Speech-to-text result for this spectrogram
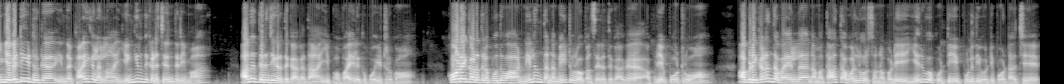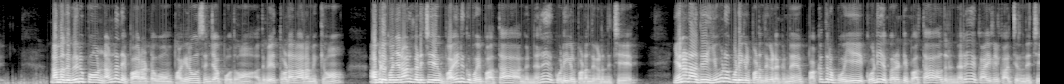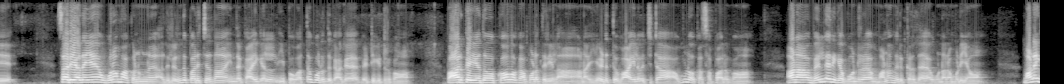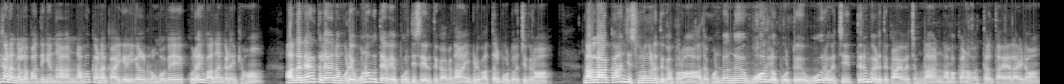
இங்கே வெட்டிக்கிட்டு இருக்க இந்த காய்கள் எல்லாம் எங்கிருந்து கிடைச்சதுன்னு தெரியுமா? அதை தெரிஞ்சுக்கிறதுக்காக தான் இப்போ வயலுக்கு போயிட்டுருக்கோம் கோடை காலத்தில் பொதுவாக நிலம் தன்னை மீட்டுருவாக்கம் செய்கிறதுக்காக அப்படியே போட்டுருவோம் அப்படி கிடந்த வயலில் நம்ம தாத்தா வள்ளுவர் சொன்னபடி எருவை கொட்டி புழுதி ஒட்டி போட்டாச்சு. நமது விருப்பம் நல்லதை பாராட்டவும் பகிரவும் செஞ்சால் போதும் அதுவே தொடர ஆரம்பிக்கும். அப்படி கொஞ்ச நாள் கழித்து வயலுக்கு போய் பார்த்தா அங்கே நிறைய கொடிகள் படர்ந்து கிடந்துச்சு. என்னடா அது இவ்வளோ கொடிகள் படந்து கிடக்குன்னு பக்கத்தில் போய் கொடியை பிரட்டி பார்த்தா அதில் நிறைய காய்கள் காய்ச்சிருந்துச்சு. சரி அதை ஏன் உரமாக்கணும்னு அதிலிருந்து பறிச்சது தான் இந்த காய்கள் இப்போ வத்த போகிறதுக்காக வெட்டிக்கிட்டு இருக்கோம். பார்க்க ஏதோ கோவக்காய் போல தெரியலாம் ஆனால் எடுத்து வாயில் வச்சுட்டா அவ்வளோ கசப்பாக இருக்கும். ஆனால் வெள்ளரிக்காய் போன்ற மனம் இருக்கிறத உணர முடியும். மழைக்காலங்களில் பார்த்தீங்கன்னா நமக்கான காய்கறிகள் ரொம்பவே குறைவாக தான் கிடைக்கும். அந்த நேரத்தில் நம்முடைய உணவு தேவையை பூர்த்தி செய்கிறதுக்காக தான் இப்படி வத்தல் போட்டு வச்சுக்கிறோம். நல்லா காஞ்சி சுருங்கினதுக்கு அப்புறம் அதை கொண்டு வந்து மோரில் போட்டு ஊற வச்சு திரும்ப எடுத்து காய வச்சோம்னா நமக்கான வத்தல் தயாராகிடும்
